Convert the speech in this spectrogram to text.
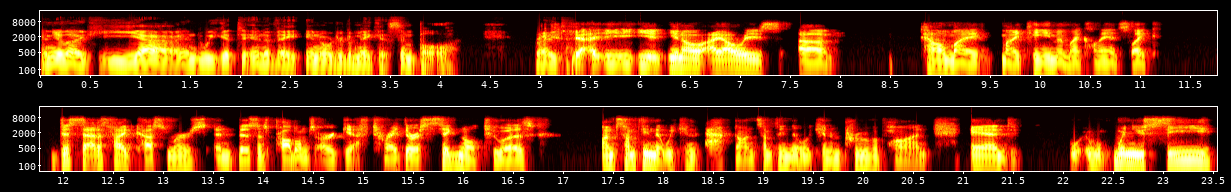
and you're like yeah and we get to innovate in order to make it simple right? Yeah you, you know i always uh, tell my my team and my clients like dissatisfied customers and business problems are a gift right? They're a signal to us on something that we can act on, something that we can improve upon. And w- when you see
